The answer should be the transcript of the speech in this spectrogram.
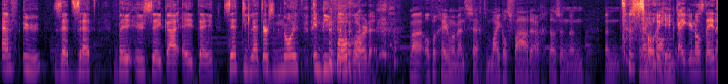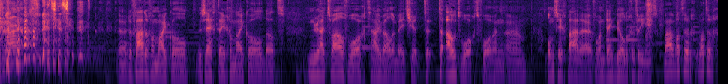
F-U-Z-Z-B-U-C-K-E-T. E Zet die letters nooit in die volgorde. Maar op een gegeven moment zegt Michaels vader, dat is een, een, een Sorry, man. ik kijk hier nog steeds naar. Eh, de vader van Michael zegt tegen Michael dat nu hij 12 wordt, hij wel een beetje te, te oud wordt voor een ehm, onzichtbare, voor een denkbeeldige vriend. Maar wat er, wat er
